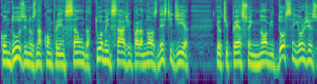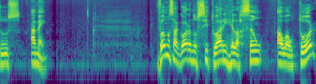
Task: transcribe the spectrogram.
Conduze-nos na compreensão da tua mensagem para nós neste dia. Eu te peço em nome do Senhor Jesus. Amém. Vamos agora nos situar em relação ao autor,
